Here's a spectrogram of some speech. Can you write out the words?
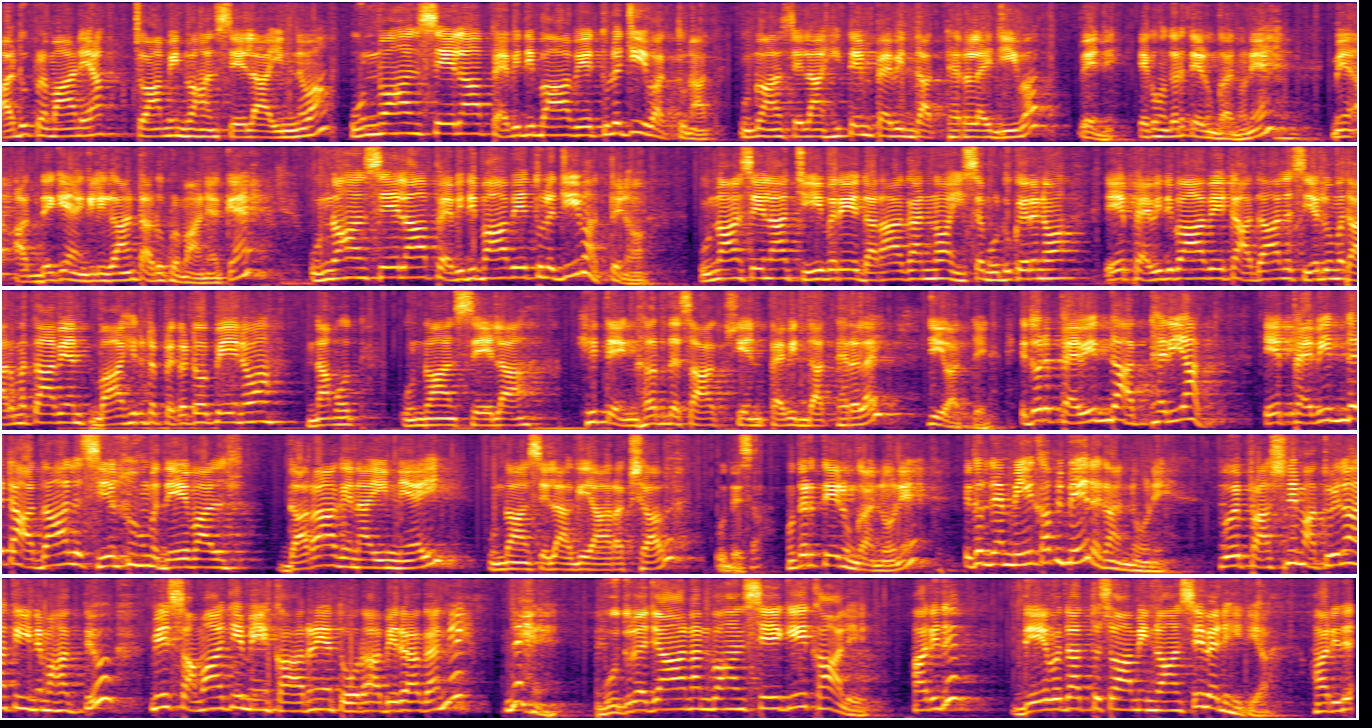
අඩු ප්‍රමාණයක් ස්වාමීන් වහන්සේලා ඉන්නවා. උන්වහන්සේලා පැවිදිභාවය තුළ ජීවත් වනත් උන්වහන්සේලා හිතෙන් පැවිද්දත් හැරලයි ජීවත් වෙන්නේ. එක හොඳට තේරුම් ගන්නනේ මේ අත් දෙක ඇංගිලිගාන්ට අඩු ප්‍රමාණයක් උන්වහන්සේලා පැවිදිභාවය තුළ ජීවත් වෙනවා. උන්වහන්සේලා චීවරයේ දරාගන්නවා හිස මුඩු කරනවා ඒ පැවිදිභාවයට අදාළ සියලුම ධර්මතාවයන් බාහිරට ප්‍රකටෝ පේනවා නමුත් උන්වහන්සේලා හිතෙන් හර්ද සාක්ෂයෙන් පැවිද්ද අත්හැරලයි ජීවත්වෙන්. එතොට පැවිද්ද අත්හැරියත් ඒ පැවිද්දට අදාළ සියලුම දේවල් දරාගෙනයින්නේ ඇයි උන්වහන්සේලාගේ ආරක්ෂාව උදෙසා. හොඳර තේරුම් ගන්න ඕනේ එතුර දැම් මේ අපි බේරගන්න ඕනේ. ඔය ප්‍රශ්නය මතුවෙලා තියන මහත්තයෝ මේ සමාජය මේ කාරණය තෝරා බෙරාගන්නේ නැහැ. බුදුරජාණන් වහන්සේගේ කාලේ. හරිද දේවදත්ත ස්වාමීන් වහන්සේ වැඩ හිටිය. හරිද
